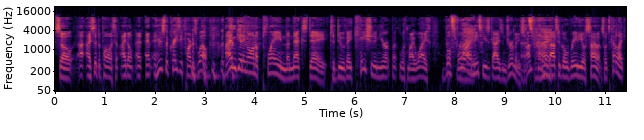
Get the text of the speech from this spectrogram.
So I, I said to Paul, I said, I don't. And, and here's the crazy part as well. I'm getting on a plane the next day to do vacation in Europe with my wife before I meet these guys in Germany. So That's I'm kind of about to go radio silent. So it's kind of like,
